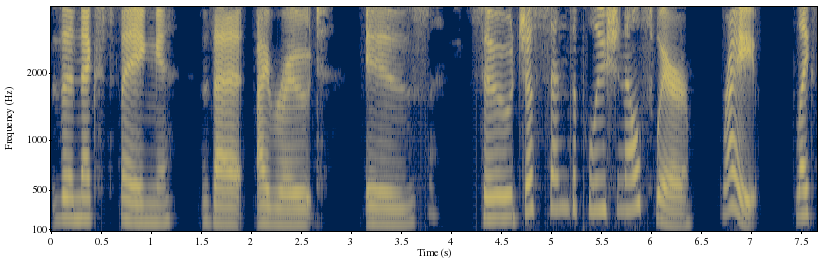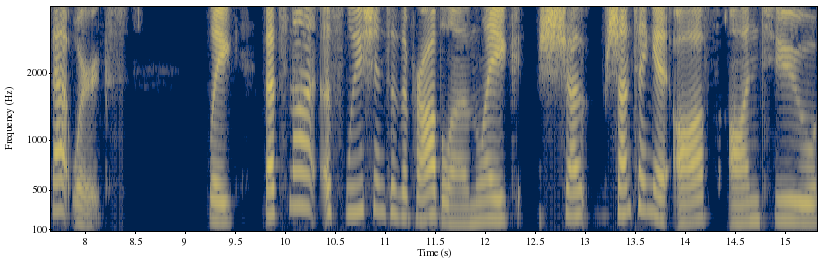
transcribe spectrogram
the next thing that I wrote is so just send the pollution elsewhere. Right. Like that works. Like that's not a solution to the problem. Like sh- shunting it off onto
